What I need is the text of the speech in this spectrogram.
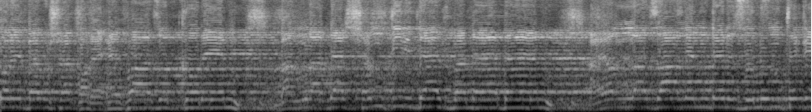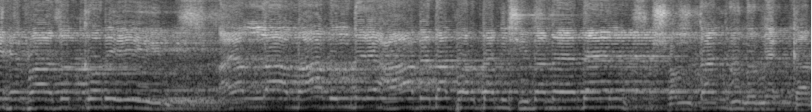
করে, ব্যবসা করে, হেফাজত করেন। বাংলাদেশ শান্তির দেশ বানায় দেন। আয় আল্লাহ, জালেমদের জুলুম থেকে হেফাজত করেন। আয় পর্দা নিশি বানায় দেন, সন্তানগুলো নেককার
